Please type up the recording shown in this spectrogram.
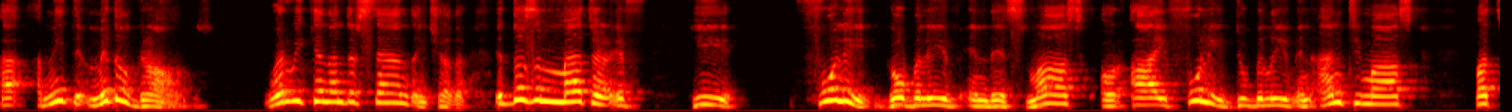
a, mid, middle ground where we can understand each other. It doesn't matter if he fully go believe in this mask or I fully do believe in anti-mask, but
